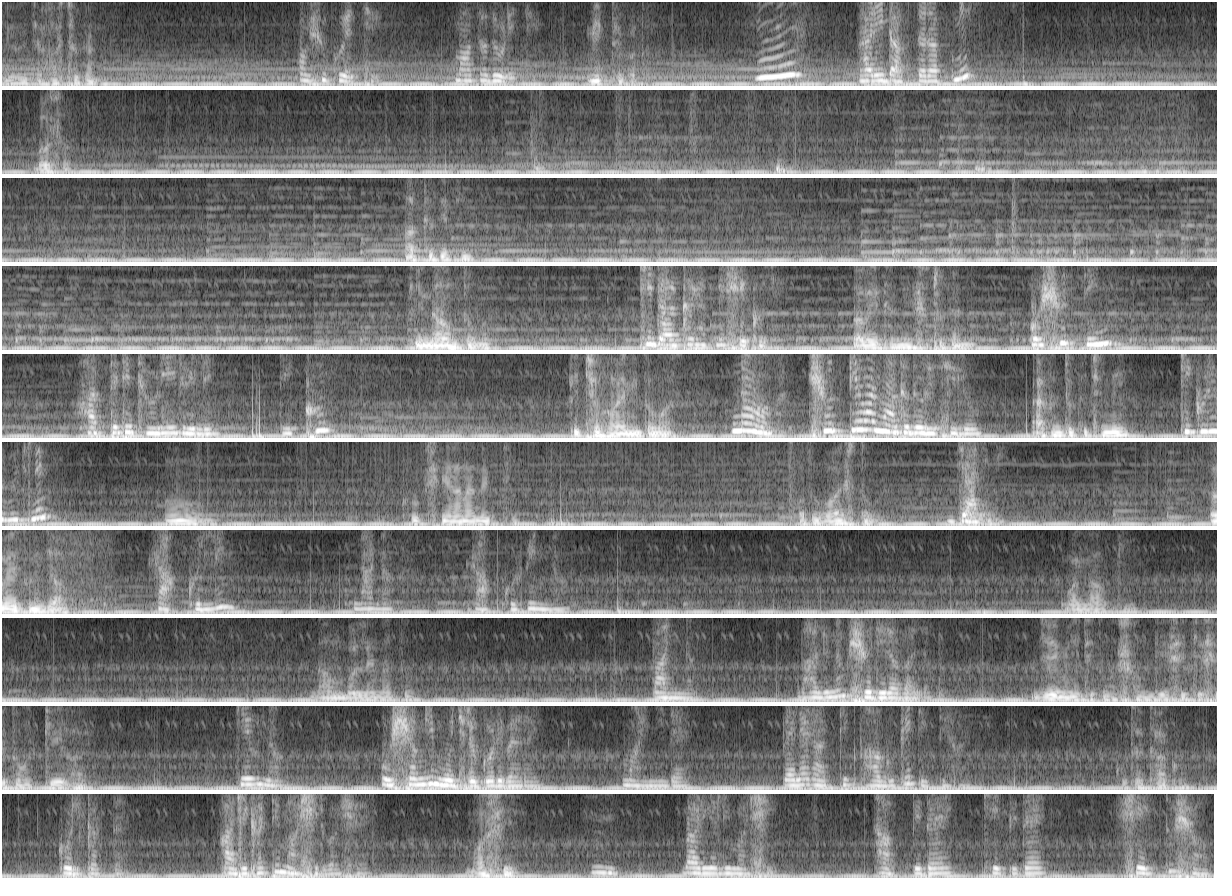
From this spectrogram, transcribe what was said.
কি হয়েছে হাসছো কেন? অসুখ হয়েছে মাথা ধরেছে। মিথ্যে কথা। হুম ভারী ডাক্তার আপনি? বসো। হাতটা দেখি। কি নাম তোমার? কি দরকার আপনার সে খোঁজে? তবে এখানে এসেছ কেন? ওষুধ দিন। হাতটাকে ধরিয়ে রইলেন। দেখুন। কিছু হয়নি তোমার। না সত্যি আমার মাথা ধরেছিল। এখন তো কিছু নেই। কি করে বুঝলেন? খুব শেয়ানা দেখছি। কত বয়স তোমার? জানি। তবে এখনই যাও। রাগ করলেন? না না রাগ করবেন না। তোমার নাম কি? নাম বললে না তো? পান নাম ভালো নাম সুধীরা বালা। যে মেয়েটি তোমার সঙ্গে এসেছে সে তোমার কে হয়? কেউ না। ওর সঙ্গে মুজরো করে বেড়ায় মাইনে দেয়। বেলার আর্থিক ভাগকে দিতে হয়। কোথায় থাকো? কলকাতায়। কালীঘাটে মাসির বাসায়। মাসি? হুম বাড়িয়ালি মাসি। থাকতে দেয় খেতে দেয় সেই তো সব।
